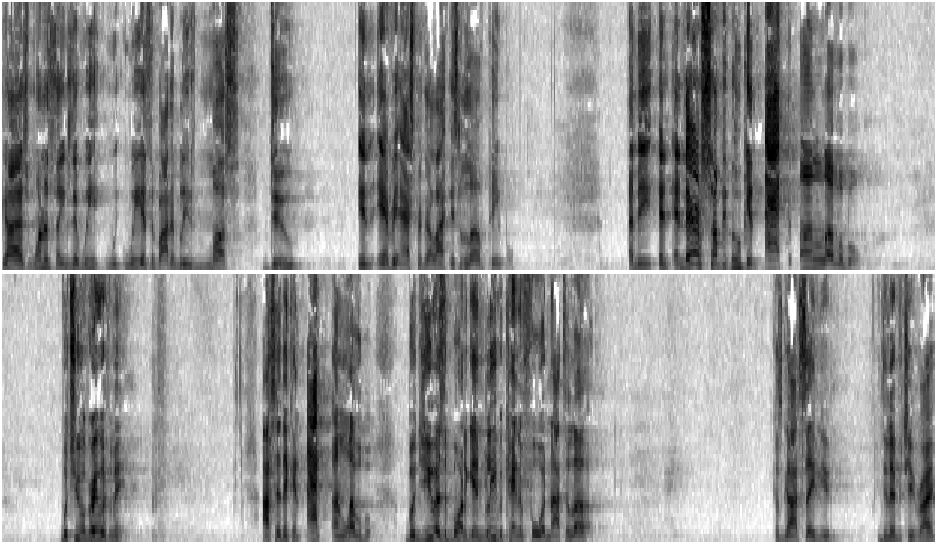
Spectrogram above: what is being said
Guys, one of the things that we, we, we as a body of believers must do in every aspect of our life is love people. I mean, and, and there are some people who can act unlovable. Would you agree with me? I said they can act unlovable. But you, as a born again believer, can't afford not to love. Because God saved you, He delivered you, right?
